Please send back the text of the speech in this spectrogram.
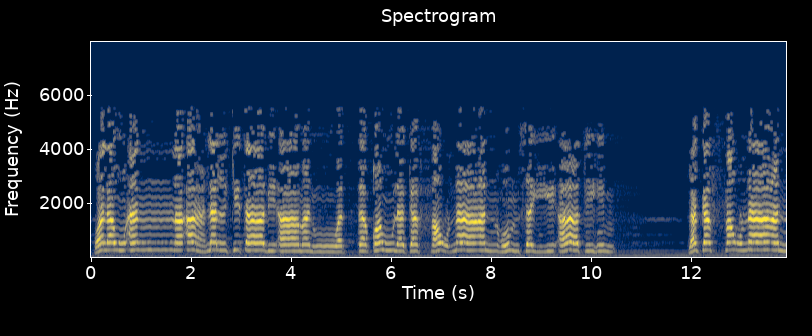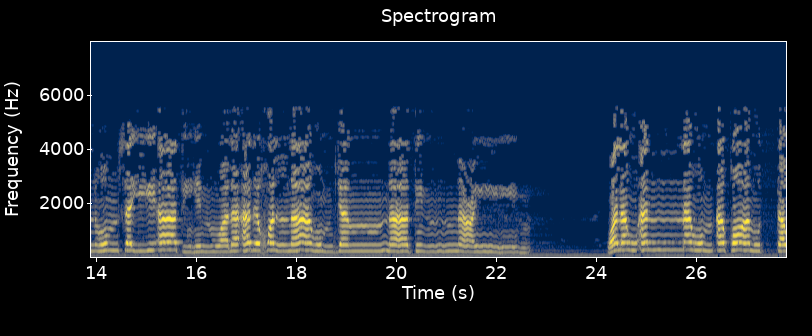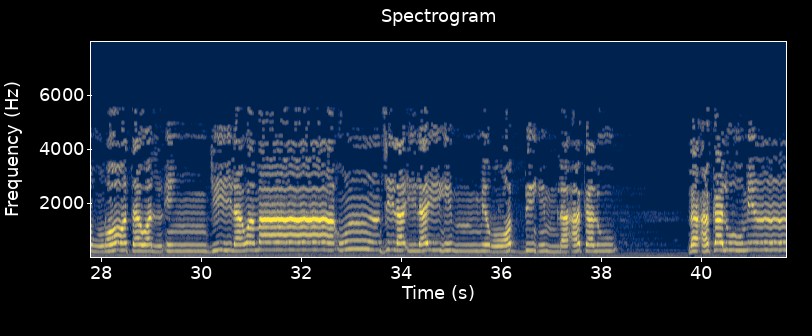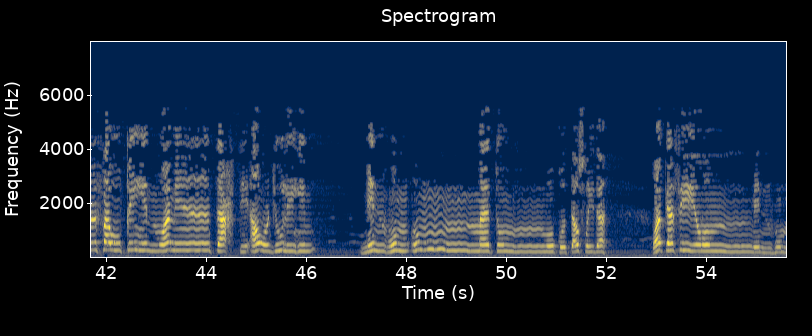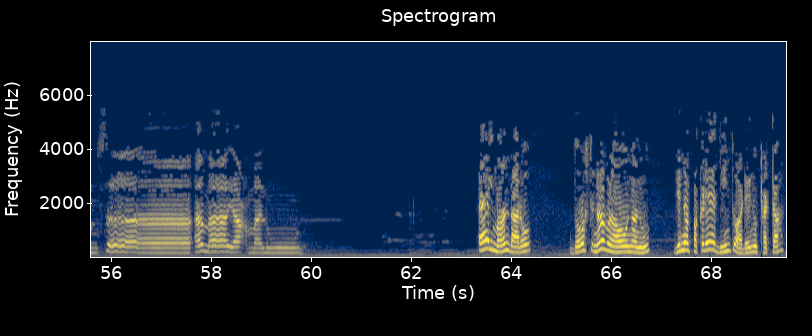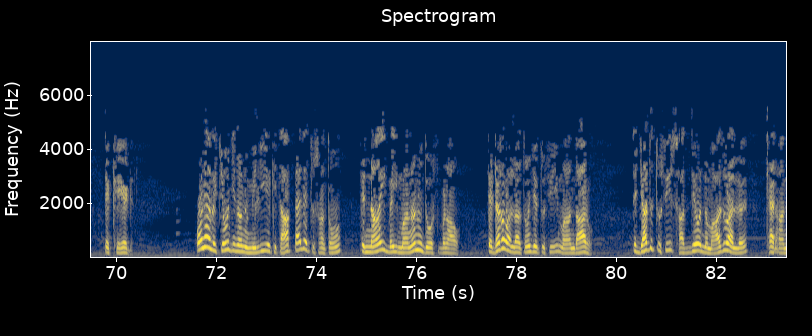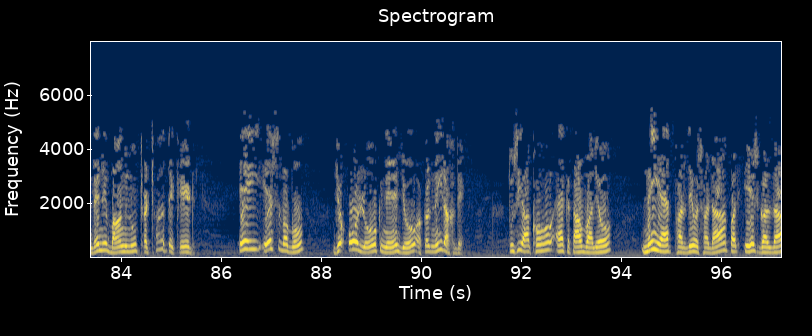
وَلَوْ أَنَّ أَهْلَ الْكِتَابِ آمَنُوا لَكَفَّرْنَا عَنْهُمْ سَيِّئَاتِهِمْ. لَكَفَّرْنَا عَنْهُمْ سَيِّئَاتِهِمْ وَلَأَدْخَلْنَاهُمْ جَنَّاتِ النَّعِيمِ. وَلَوْ أَنَّهُمْ أَقَامُوا التَّوْرَاةَ وَالْإِنْجِيلَ وَمَا أُنْزِلَ إِلَيْهِمْ مِنْ رَبِّهِمْ لَأَكَلُوا لَأَكَلُوا مِنْ فَوْقِهِمْ وَمِنْ تَحْتِ أَرْجُلِهِمْ مِنْهُمْ أُمَّةٌ مُقْتَصِدَةٌ وَكَثِيرٌ مِنْهُمْ سَاءَ مَا يَعْمَلُونَ. اے ایماندارو دوست نہ بناؤ انہاں نو جنہاں پکڑیا دین تواڈے نو ٹھٹا تے کھیڈ انہاں وچوں جنہاں نو ملی اے کتاب پہلے تساں تو تے نہ ہی بے ایماناں نو دوست بناؤ تے ڈرو اللہ تو جے تسی ایماندار ہو تے جد تسی سادے ہو نماز وال ٹھہراندے نے بانگ نو ٹھٹا تے کھیڈ اے اس سببوں جو أو لوگ نے جو عقل نہیں رکھدے تسی آکھو اے نہیں ہے فرد ہو ساڈا، پر اس گل دا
